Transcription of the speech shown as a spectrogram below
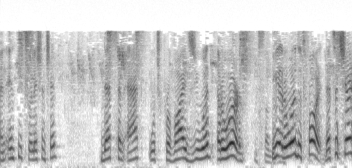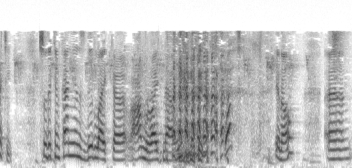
an intimate relationship, that's an act which provides you with a reward. You get rewarded for it. That's a charity. So the companions did like uh, Amr right now. what? You know? Um,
